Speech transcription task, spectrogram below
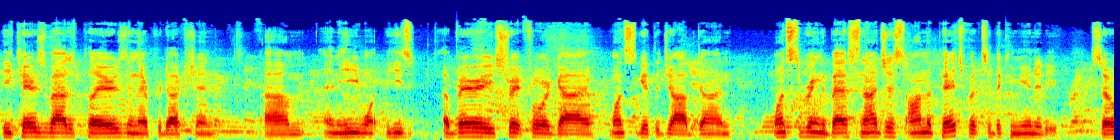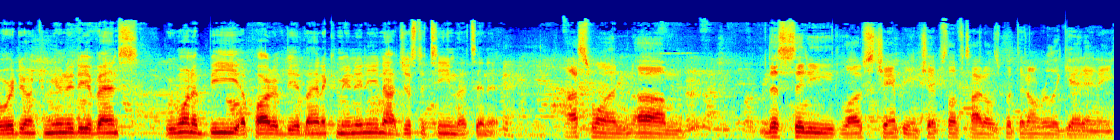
he cares about his players and their production, um, and he he's a very straightforward guy. Wants to get the job done. Wants to bring the best not just on the pitch but to the community. So we're doing community events. We want to be a part of the Atlanta community, not just a team that's in it. Last one. Um, this city loves championships, loves titles, but they don't really get any.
